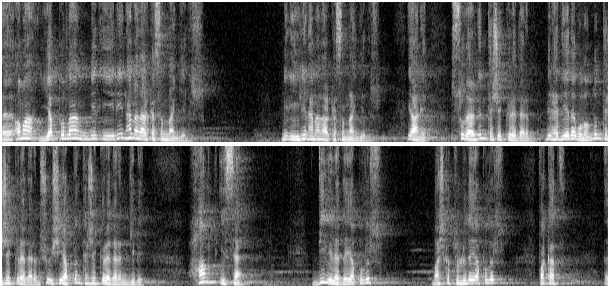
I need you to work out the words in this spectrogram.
Ee, ama yapılan bir iyiliğin hemen arkasından gelir. Bir iyiliğin hemen arkasından gelir. Yani su verdin teşekkür ederim. Bir hediyede bulundun teşekkür ederim. Şu işi yaptın teşekkür ederim gibi. Hamd ise dil ile de yapılır, başka türlü de yapılır. Fakat e,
